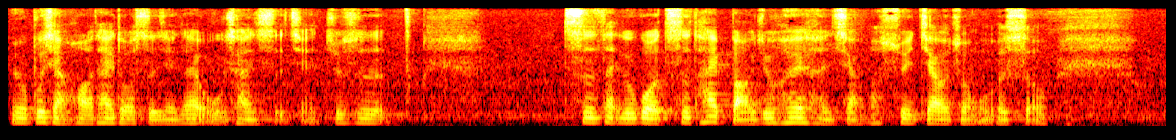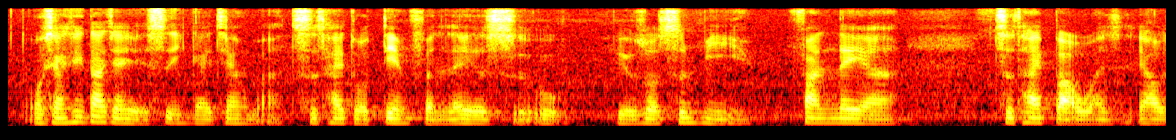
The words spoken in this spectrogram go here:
因为不想花太多时间在午餐时间，就是。吃太如果吃太饱就会很想要睡觉。中午的时候，我相信大家也是应该这样吧。吃太多淀粉类的食物，比如说吃米饭类啊，吃太饱晚，然后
